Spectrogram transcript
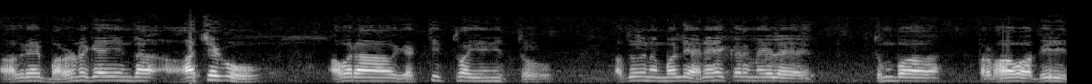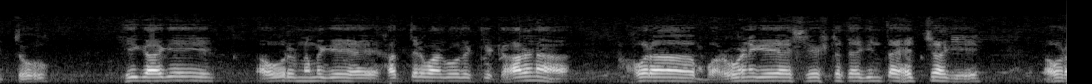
ಆದರೆ ಬರವಣಿಗೆಯಿಂದ ಆಚೆಗೂ ಅವರ ವ್ಯಕ್ತಿತ್ವ ಏನಿತ್ತು, ಅದು ನಮ್ಮಲ್ಲಿ ಅನೇಕರ ಮೇಲೆ ತುಂಬ ಪ್ರಭಾವ ಬೀರಿತ್ತು. ಹೀಗಾಗಿ ಅವರು ನಮಗೆ ಹತ್ತಿರವಾಗುವುದಕ್ಕೆ ಕಾರಣ ಅವರ ಬರವಣಿಗೆಯ ಶ್ರೇಷ್ಠತೆಗಿಂತ ಹೆಚ್ಚಾಗಿ ಅವರ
